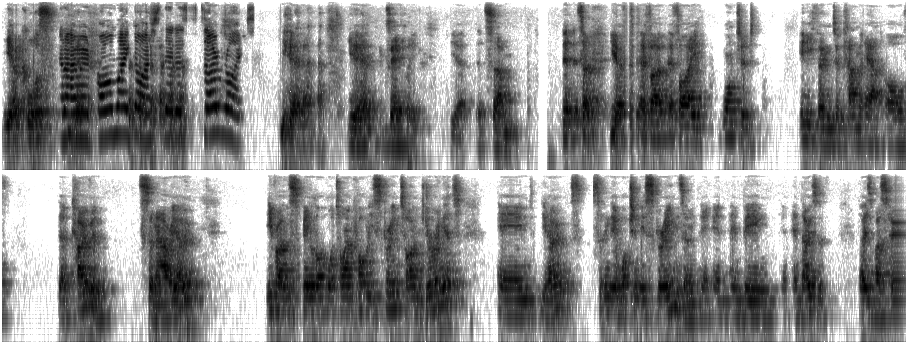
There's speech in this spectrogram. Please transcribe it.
Yeah, of course. And I yeah. went, oh my gosh, that is so right. Yeah, yeah, exactly. Yeah, it's um, so yeah. If, if I if I wanted anything to come out of the COVID scenario, everyone spent a lot more time, probably screen time during it, and you know sitting there watching their screens and, and, and being and those of those of us who,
